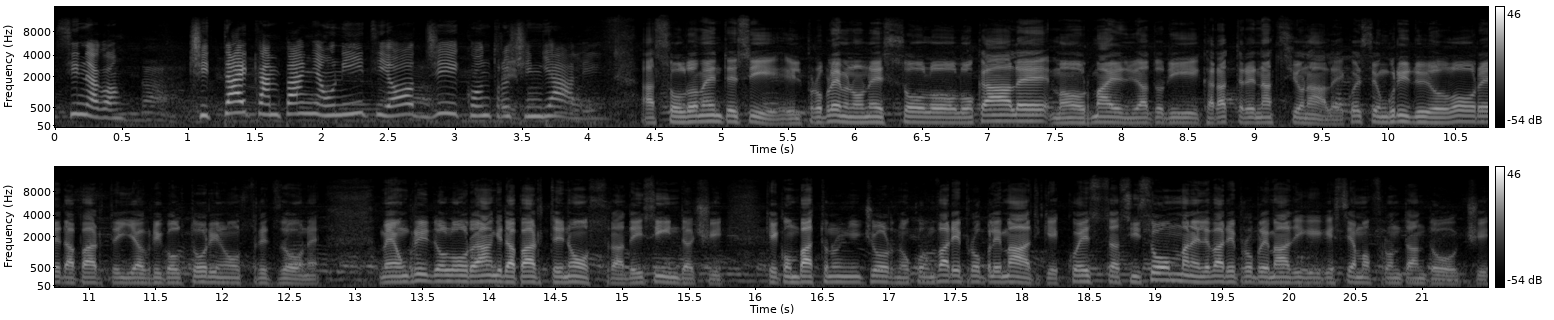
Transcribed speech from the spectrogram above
Sindaco, città e campagna uniti oggi contro i cinghiali? Assolutamente sì, il problema non è solo locale ma ormai è diventato di carattere nazionale. Questo è un grido di dolore da parte degli agricoltori nelle nostre zone, ma è un grido di dolore anche da parte nostra, dei sindaci che combattono ogni giorno con varie problematiche e questa si somma nelle varie problematiche che stiamo affrontando oggi.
